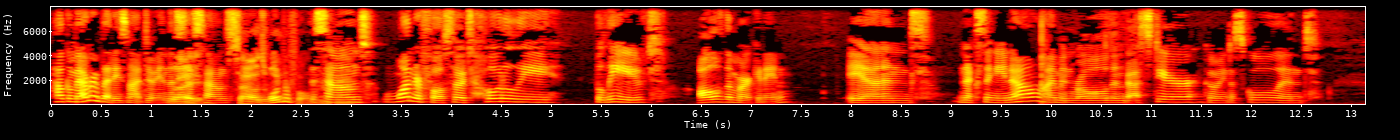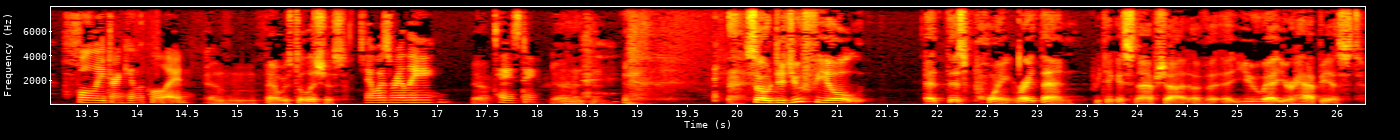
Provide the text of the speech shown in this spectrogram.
how come everybody's not doing this? Right. This sounds sounds wonderful. this mm-hmm. sounds wonderful. So I totally believed all of the marketing. And next thing you know, I'm enrolled in Bastyr, going to school and fully drinking the Kool-Aid. Mm-hmm. And it was delicious. It was really Yeah. tasty. Mm-hmm. So, did you feel at this point, right then, if we take a snapshot of uh, you at your happiest,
